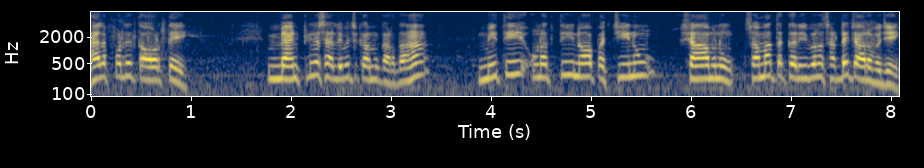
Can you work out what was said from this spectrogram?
ਹੈਲਪਰ ਦੇ ਤੌਰ ਤੇ ਮੈਂਟੇਨੈਂਸ ਸੈੱਲ ਵਿੱਚ ਕੰਮ ਕਰਦਾ ਹਾਂ। ਮਿਤੀ 29/9/25 ਨੂੰ ਸ਼ਾਮ ਨੂੰ ਸਮਾਂ ਤਕਰੀਬਨ 4:30 ਵਜੇ।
